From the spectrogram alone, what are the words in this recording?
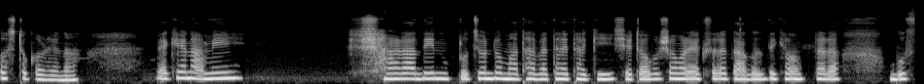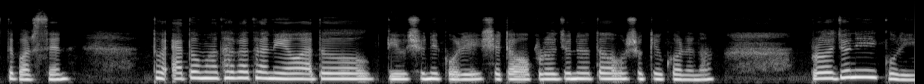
কষ্ট করে না। দেখেন আমি সারাদিন প্রচণ্ড মাথা ব্যথায় থাকি, সেটা অবশ্য আমার এক্সরে কাগজ দেখে আপনারা বুঝতে পারছেন। তো এত মাথা ব্যথা নিয়েও এত টিউশনি করি, সেটা অপ্রয়োজনীয়তা অবশ্য কেউ করে না। প্রয়োজনই করি,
